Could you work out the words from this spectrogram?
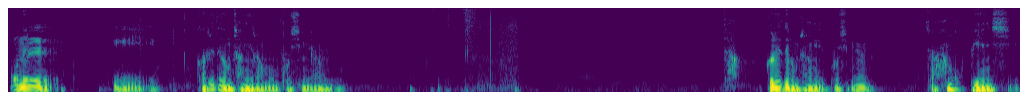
오늘 이 거래대금 상위를 한번 보시면 자 거래대금 상위 보시면 자 한국 BNC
